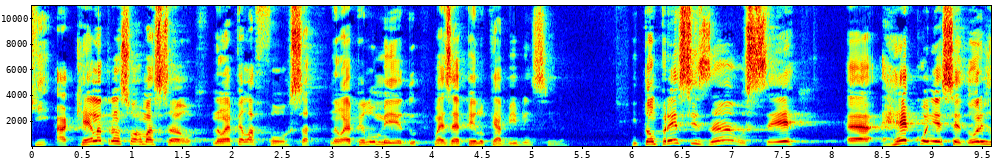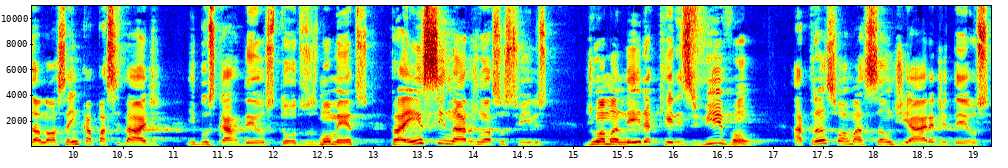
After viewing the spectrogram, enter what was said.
que aquela transformação não é pela força, não é pelo medo, mas é pelo que a Bíblia ensina. Então precisamos ser é, reconhecedores da nossa incapacidade e buscar Deus todos os momentos para ensinar os nossos filhos de uma maneira que eles vivam a transformação diária de Deus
